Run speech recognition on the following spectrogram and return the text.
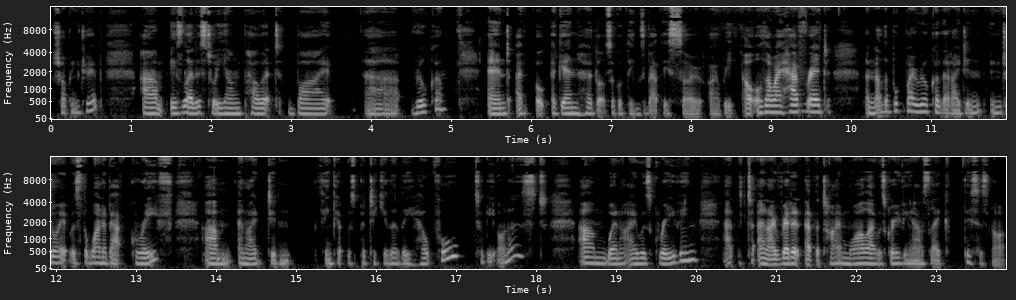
shopping trip, um, is Letters to a Young Poet by uh, Rilke. And I've, oh, again, heard lots of good things about this. So I'll be, although I have read another book by Rilke that I didn't enjoy. It was the one about grief. Um, and I didn't think it was particularly helpful, to be honest, um, when I was grieving. at the And I read it at the time while I was grieving. I was like, this is not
